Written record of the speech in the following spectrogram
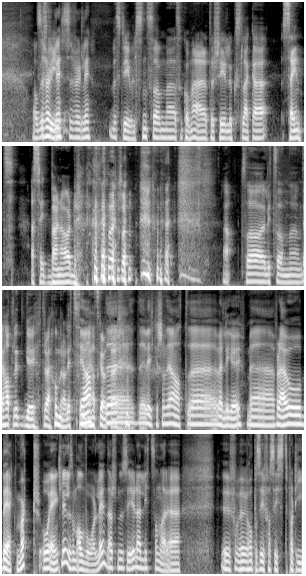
Og Selvfølgelig. selvfølgelig beskrivelsen som, eh, som kommer, er at she looks like a saint. A Saint Bernard. det er sånn. Så litt sånn eh, De har hatt litt gøy, tror jeg. Humra litt. Ja, det, det virker som de har hatt det veldig gøy. Med, for det er jo bekmørkt, og egentlig liksom alvorlig. Det er som du sier, det er litt sånn derre uh, jeg holdt å si fascistparti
